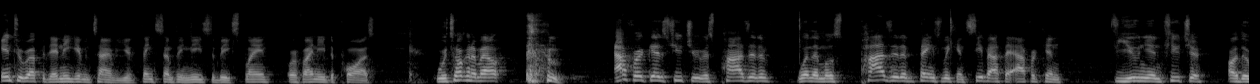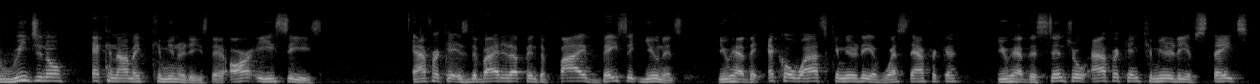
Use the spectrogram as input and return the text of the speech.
interrupt at any given time if you think something needs to be explained or if I need to pause. We're talking about Africa's future is positive. One of the most positive things we can see about the African Union future are the regional economic communities, the RECs. Africa is divided up into five basic units. You have the ECOWAS community of West Africa, you have the Central African community of states,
